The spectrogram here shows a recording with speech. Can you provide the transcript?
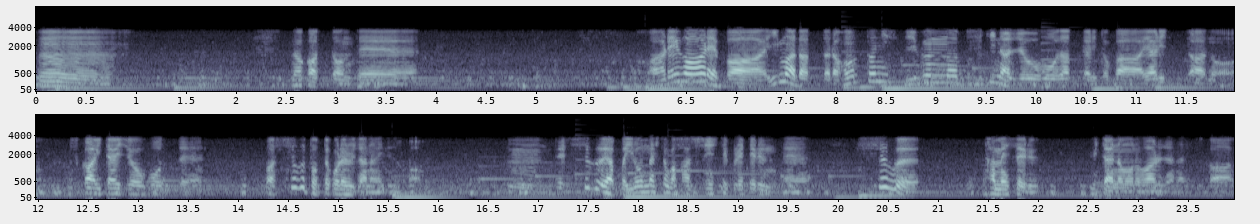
うーん、なかったんで、あれがあれば、今だったら本当に自分の好きな情報だったりとか、やり、あの、使いたい情報って、まあ、すぐ取ってこれるじゃないですか。うん。で、すぐやっぱいろんな人が発信してくれてるんで、すぐ試せるみたいなものがあるじゃないですか。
